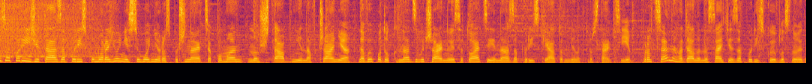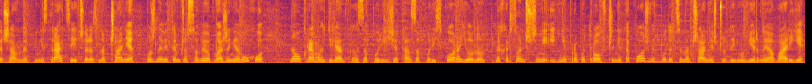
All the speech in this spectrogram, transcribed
У Запоріжжі та Запорізькому районі сьогодні розпочинаються командно-штабні навчання на випадок надзвичайної ситуації на Запорізькій атомній електростанції. Про це нагадали на сайті Запорізької обласної державної адміністрації через навчання можливі тимчасові обмеження руху на окремих ділянках Запоріжжя та Запорізького району. На Херсонщині і Дніпропетровщині також відбудуться навчання щодо ймовірної аварії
